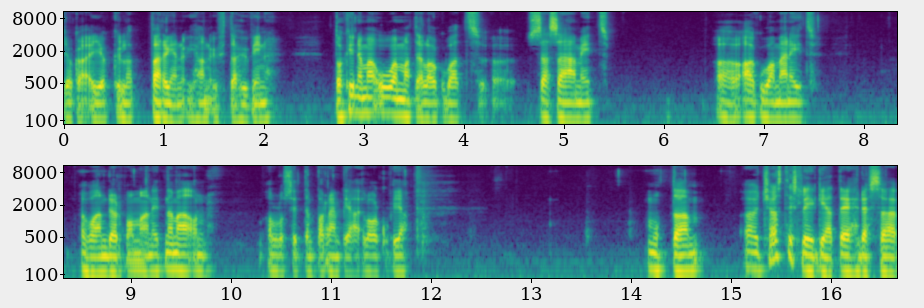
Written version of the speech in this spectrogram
joka ei ole kyllä pärjännyt ihan yhtä hyvin. Toki nämä uudemmat elokuvat, Säsäämit, Aquamanit, Wonder Womanit, nämä on ollut sitten parempia elokuvia. Mutta Justice Leaguea tehdessä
